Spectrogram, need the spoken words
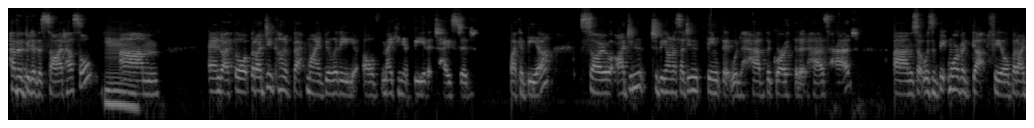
have a bit of a side hustle. Mm. Um, and I thought, but I did kind of back my ability of making a beer that tasted like a beer. So I didn't, to be honest, I didn't think that would have the growth that it has had. Um, so it was a bit more of a gut feel, but I,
